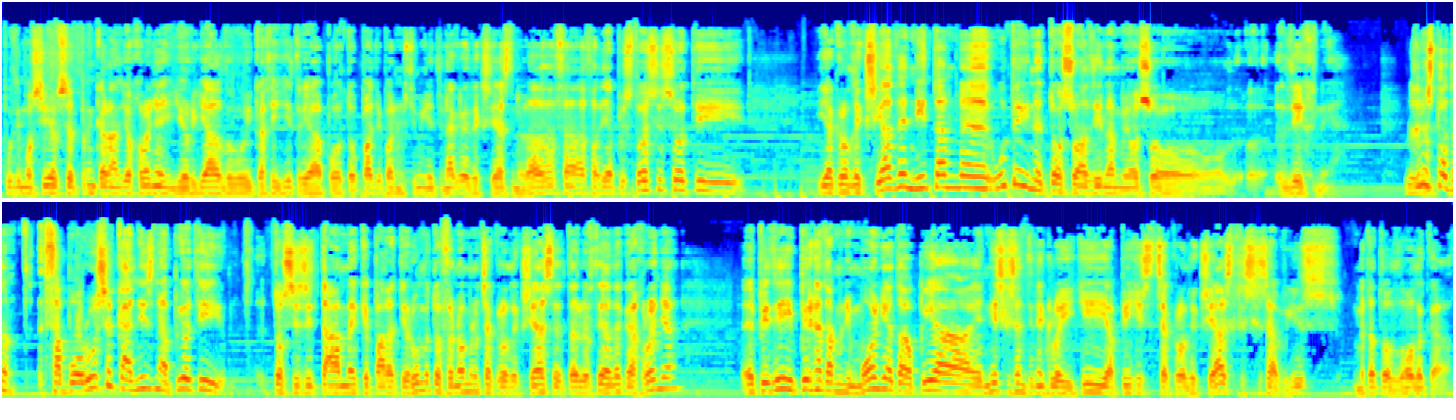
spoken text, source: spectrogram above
που δημοσίευσε πριν κάνα δύο χρόνια η Γεωργιάδου η καθηγήτρια από το Πάτιο Πανεπιστήμιο για την άκρη δεξιά στην Ελλάδα θα, θα διαπιστώσεις ότι η ακροδεξιά δεν ήταν ε, ούτε είναι τόσο αδύναμη όσο ε, δείχνει. Ναι. Τέλος πάντων, θα μπορούσε κανείς να πει ότι το συζητάμε και παρατηρούμε το φαινόμενο της ακροδεξιάς τα τελευταία 10 χρόνια επειδή υπήρχαν τα μνημόνια τα οποία ενίσχυσαν την εκλογική απήχηση της ακροδεξιάς Χρυσής Αυγής μετά το 12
